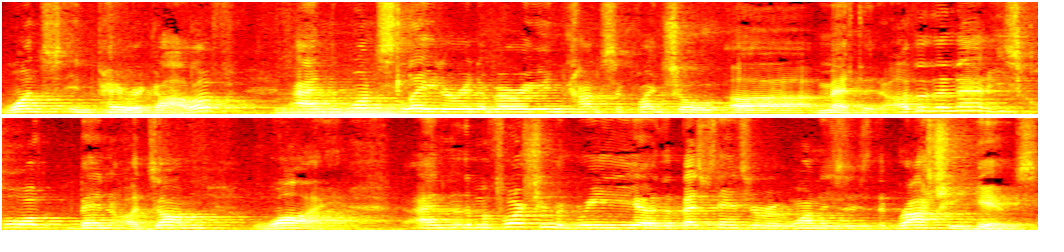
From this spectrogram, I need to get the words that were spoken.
Once in Perik Aleph, and once later in a very inconsequential uh, method. Other than that, he's called Ben Adam. Why? And the Meforshim agree uh, the best answer one is, is that Rashi gives.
